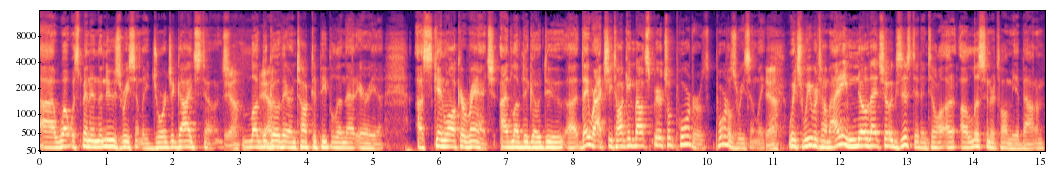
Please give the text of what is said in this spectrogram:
uh, what was been in the news recently, Georgia Guidestones. Yeah, Love to go there and talk to people in that area. Uh, Skinwalker Ranch, I'd love to go do. Uh, they were actually talking about spiritual portals, portals recently, Yeah. which we were talking about. I didn't even know that show existed until a, a listener told me about them.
